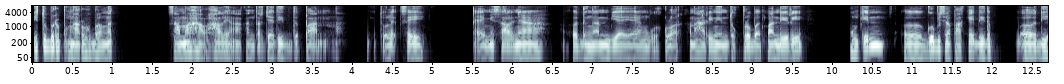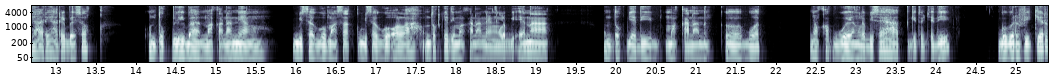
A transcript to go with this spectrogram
itu berpengaruh banget sama hal-hal yang akan terjadi di depan. Itu let's say, kayak misalnya eh, dengan biaya yang gue keluarkan hari ini untuk berobat mandiri, mungkin uh, gue bisa pakai di uh, di hari-hari besok untuk beli bahan makanan yang bisa gue masak, bisa gue olah untuk jadi makanan yang lebih enak, untuk jadi makanan ke buat nyokap gue yang lebih sehat gitu. Jadi gue berpikir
